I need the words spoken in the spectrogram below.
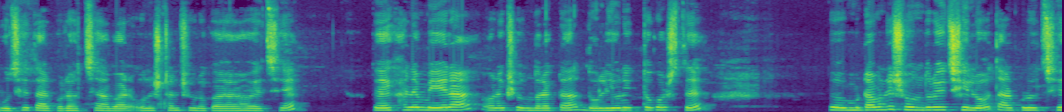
বুঝে তারপরে হচ্ছে আবার অনুষ্ঠান শুরু করা হয়েছে। তো এখানে মেয়েরা অনেক সুন্দর একটা দলীয় নৃত্য করছে। তো মোটামুটি সুন্দরই ছিল, তারপর হচ্ছে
